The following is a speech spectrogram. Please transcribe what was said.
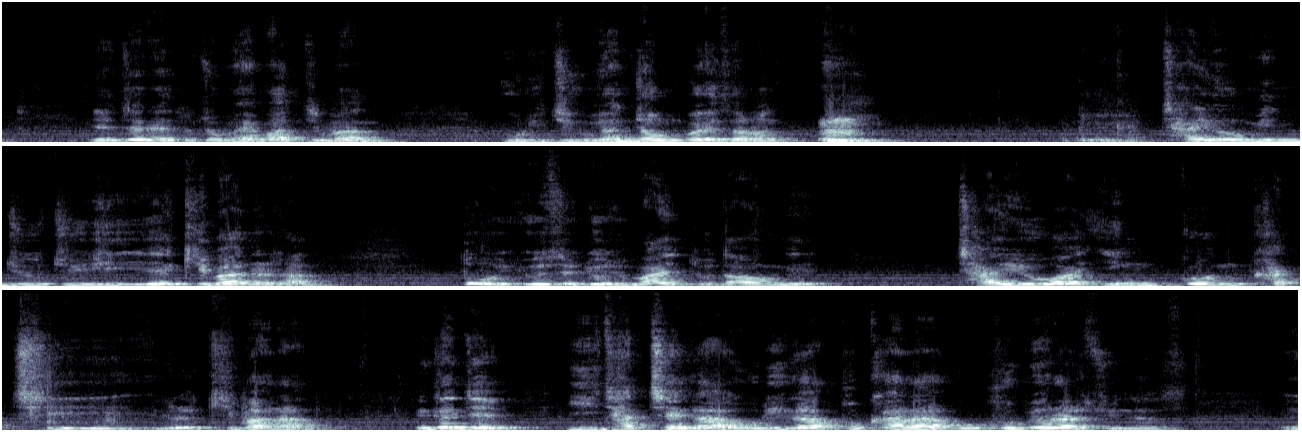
예전에도 좀 해봤지만 우리 지금 현 정부에서는 자유민주주의에 기반을 한 또 요새 요즘 많이 또 나온 게 자유와 인권 가치를 기반한 그러니까 이제 이 자체가 우리가 북한하고 구별할 수 있는 에,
